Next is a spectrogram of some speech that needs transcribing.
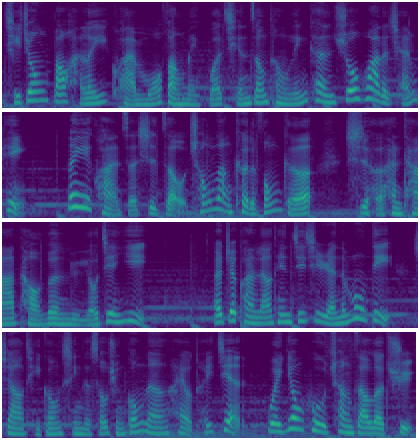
其中包含了一款模仿美国前总统林肯说话的产品，另一款则是走冲浪客的风格，适合和他讨论旅游建议。而这款聊天机器人的目的是要提供新的搜寻功能，还有推荐，为用户创造乐趣。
